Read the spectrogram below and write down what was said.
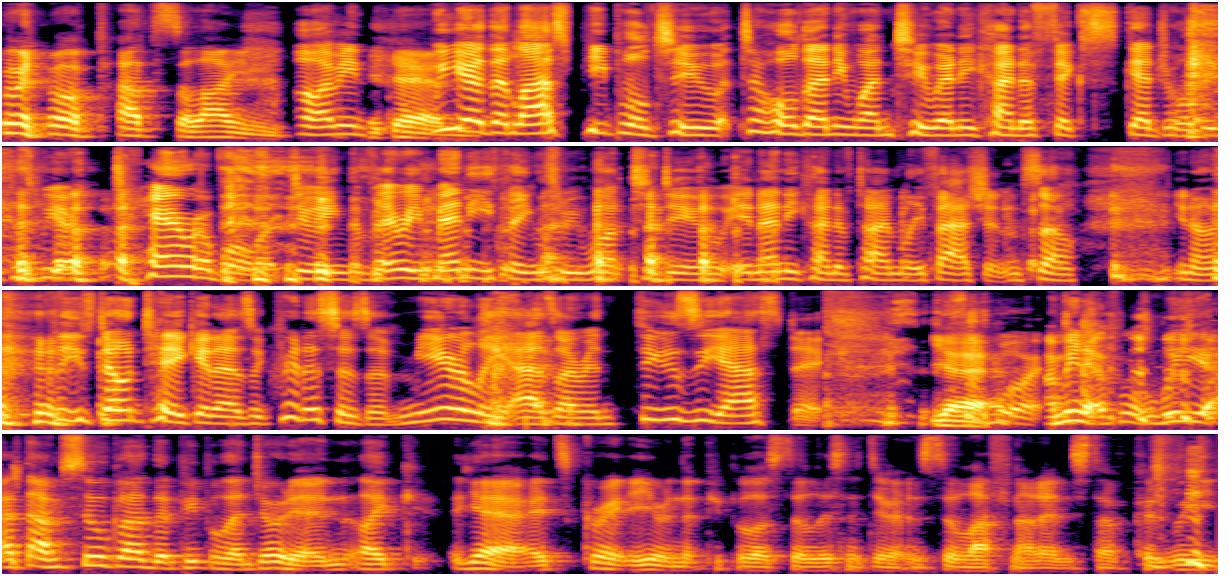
when our paths align. Oh, I mean, again. we are the last people to to hold anyone to any kind of fixed schedule because we are terrible at doing the very many things we want to do in any kind of timely fashion. So, you know, please don't take it as a criticism, merely as our enthusiastic yeah support. i mean we i'm so glad that people enjoyed it and like yeah it's great hearing that people are still listening to it and still laughing at it and stuff because we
